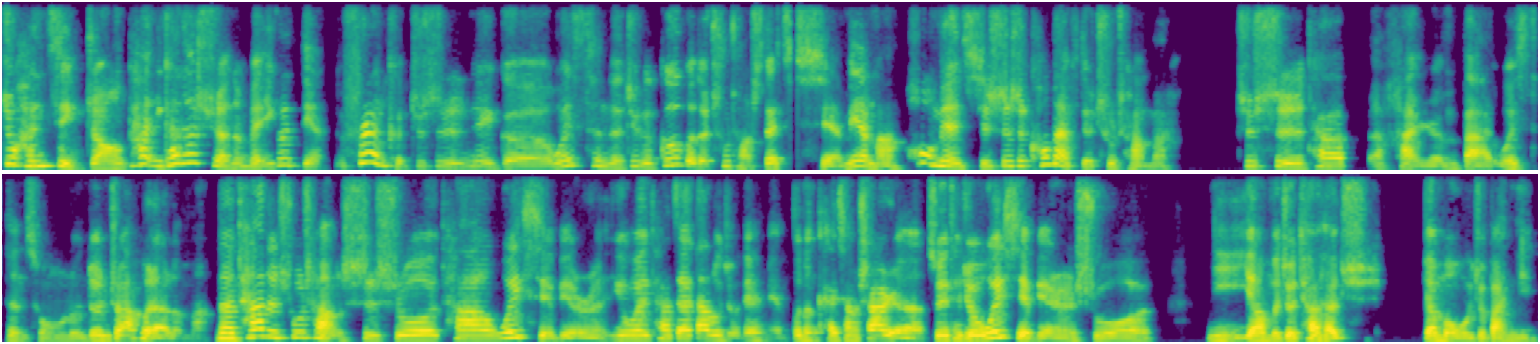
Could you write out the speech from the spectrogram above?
就很紧张，他你看他选的每一个点，Frank 就是那个 Winston 的这个哥哥的出场是在前面嘛，后面其实是 Comac 的出场嘛，就是他喊人把 Winston 从伦敦抓回来了嘛。那他的出场是说他威胁别人，因为他在大陆酒店里面不能开枪杀人，所以他就威胁别人说，你要么就跳下去，要么我就把你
